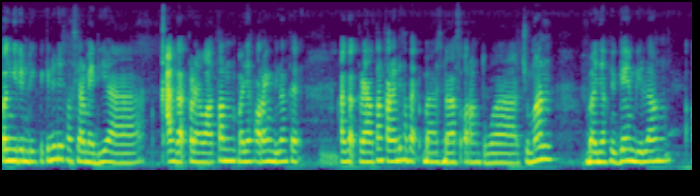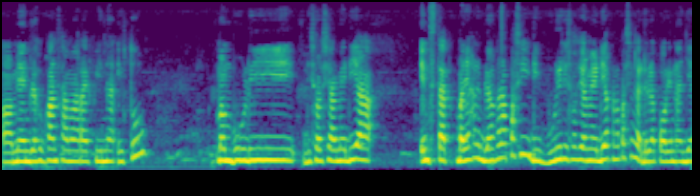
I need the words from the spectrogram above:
pengirim dick pic ini di sosial media. Agak kelewatan banyak orang yang bilang kayak agak kelewatan karena dia sampai bahas-bahas orang tua. Cuman banyak juga yang bilang um, yang dilakukan sama Revina itu membuli di sosial media. Instead banyak yang bilang kenapa sih dibully di sosial media? Kenapa sih nggak dilaporin aja?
